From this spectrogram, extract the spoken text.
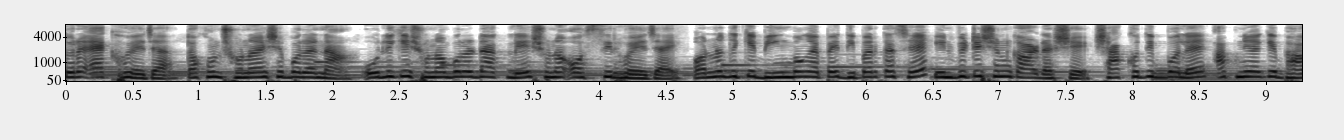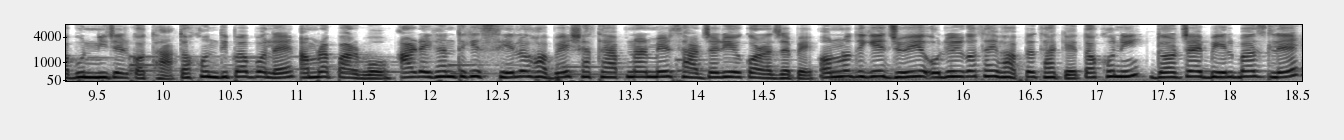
তোরা এক হয়ে যা। তখন সোনা এসে বলে, না। অলিকে সোনা বলে ডাকলে সোনা অস্থির হয়ে যায়। অন্যদিকে বিংবং অ্যাপে দীপার কাছে ইনভিটেশন কার্ড আসে। সাক্ষ্যদীপ বলে, আপনি আগে ভাবুন নিজের কথা। তখন দীপা বলে, আমরা পারব। আর এখান থেকে সেলও হবে, সাথে আপনার মেয়ের সার্জারিও করা যাবে। অন্যদিকে জয়ী অলির কথাই ভাবতে থাকে। তখনই দরজায় বেল বাজলে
